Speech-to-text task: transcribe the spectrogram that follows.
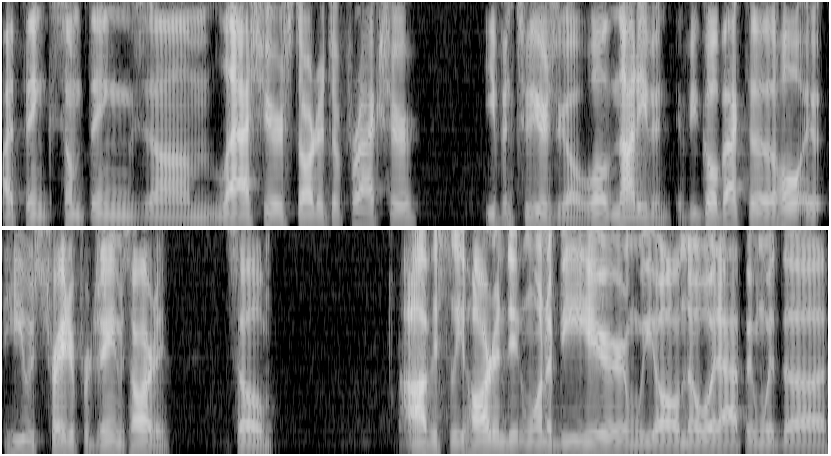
I think some things um, last year started to fracture, even two years ago. Well, not even. If you go back to the whole, he was traded for James Harden. So obviously Harden didn't want to be here, and we all know what happened with uh,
